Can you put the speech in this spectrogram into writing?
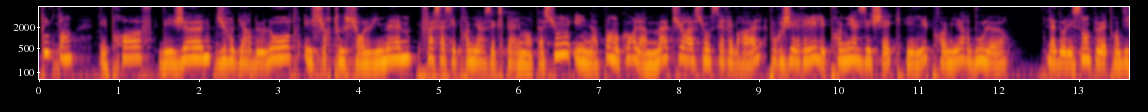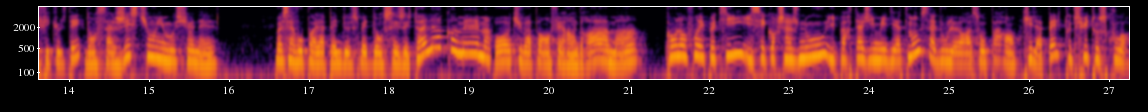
tout le temps, des profs, des jeunes, du regard de l'autre et surtout sur lui-même. Face à ses premières expérimentations, il n'a pas encore la maturation cérébrale pour gérer les premiers échecs et les premières douleurs. L'adolescent peut être en difficulté dans sa gestion émotionnelle. Bah ça vaut pas la peine de se mettre dans ces états-là quand même. Oh, tu vas pas en faire un drame, hein. Quand l'enfant est petit, il s'écorche un genou, il partage immédiatement sa douleur à son parent, qui l'appelle tout de suite au secours.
